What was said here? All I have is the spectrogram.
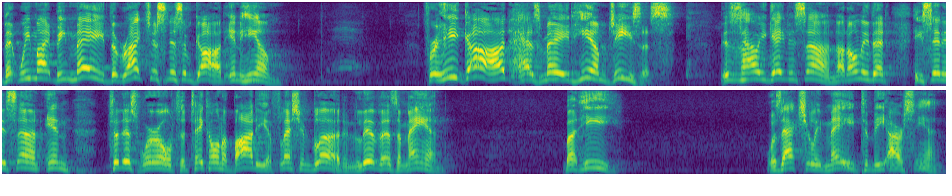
that we might be made the righteousness of God in him. For he, God, has made him, Jesus this is how he gave his son. Not only that he sent his son into this world to take on a body of flesh and blood and live as a man, but he was actually made to be our sin.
